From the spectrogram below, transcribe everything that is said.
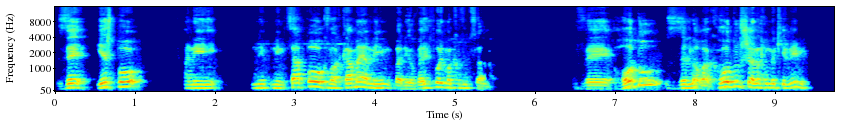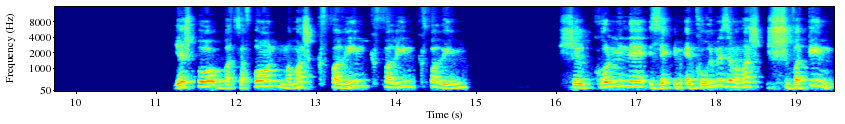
זה, יש פה, אני נמצא פה כבר כמה ימים ואני עובד פה עם הקבוצה, והודו זה לא רק הודו שאנחנו מכירים. יש פה בצפון ממש כפרים, כפרים, כפרים של כל מיני, זה, הם, הם קוראים לזה ממש שבטים.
